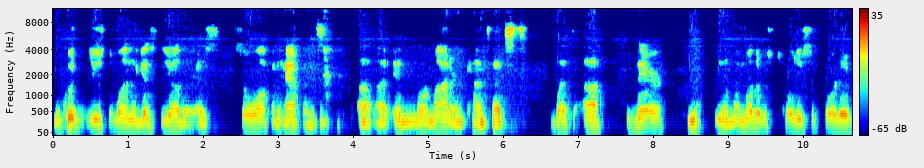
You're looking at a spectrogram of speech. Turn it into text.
we couldn't use the one against the other, as so often happens uh, in more modern contexts. But uh, there, you know, my mother was totally supportive,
